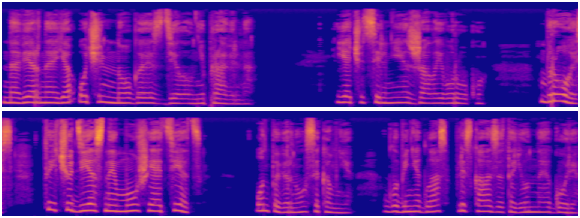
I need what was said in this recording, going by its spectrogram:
Наверное, я очень многое сделал неправильно. Я чуть сильнее сжала его руку. «Брось, ты чудесный муж и отец!» Он повернулся ко мне. В глубине глаз плескалось затаенное горе.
